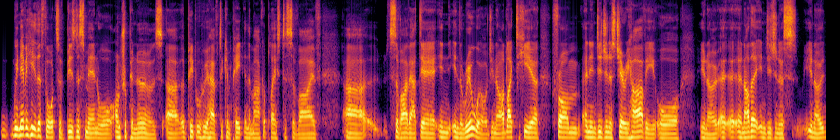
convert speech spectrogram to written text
we never hear the thoughts of businessmen or entrepreneurs, uh, people who have to compete in the marketplace to survive uh, survive out there in, in the real world. You know, I'd like to hear from an Indigenous Gerry Harvey or, you know, a, another Indigenous, you know,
